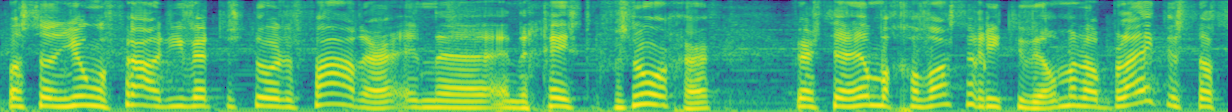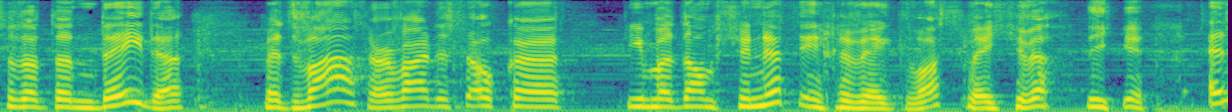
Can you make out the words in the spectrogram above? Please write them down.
was er een jonge vrouw, die werd dus door de vader en, en de geestelijke verzorger... werd helemaal gewassen ritueel. Maar dan blijkt dus dat ze dat dan deden met water... waar dus ook die madame Jeannette in geweekt was, weet je wel. Die, en,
